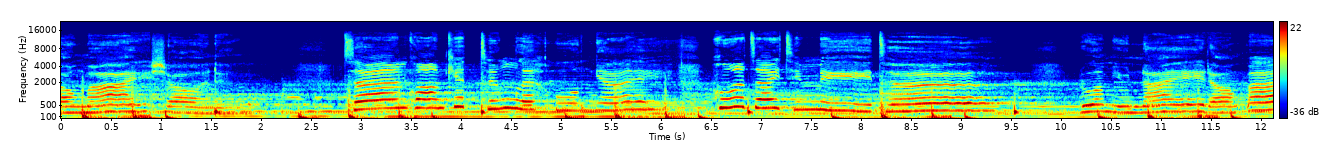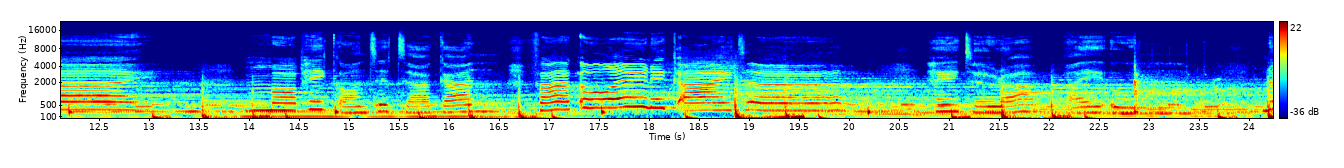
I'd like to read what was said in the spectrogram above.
อดอกไม้ช่อหนึ่งแทนความคิดถึงและห่วงใยหัวใจที่มีเธอ รวมอยู่ในดอกไม้มอบให้ก่อนที่จากกัน ฝากเอาไว้ในกายเธอ ให้เธอรับไออุ่นน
